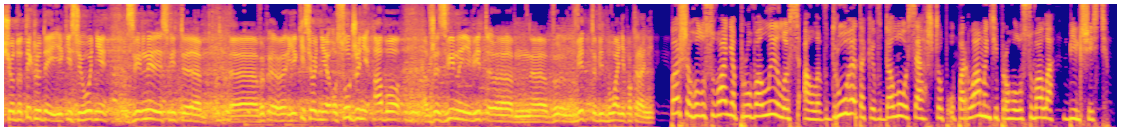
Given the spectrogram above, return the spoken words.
щодо тих людей, які сьогодні звільнились від е, які сьогодні осуджені або вже звільнені від, від відбування покарання. Перше голосування провалилось, але вдруге таки вдалося, щоб у парламенті проголосувала більшість. –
